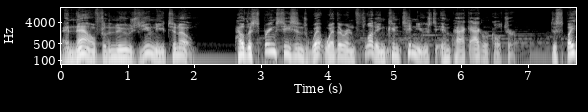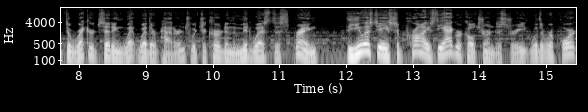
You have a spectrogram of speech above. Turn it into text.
And now for the news you need to know how the spring season's wet weather and flooding continues to impact agriculture. Despite the record setting wet weather patterns which occurred in the Midwest this spring, the USDA surprised the agriculture industry with a report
